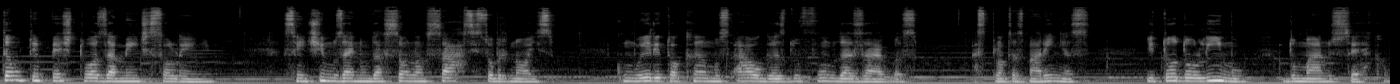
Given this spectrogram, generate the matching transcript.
tão tempestuosamente solene. Sentimos a inundação lançar-se sobre nós. Como ele tocamos algas do fundo das águas. As plantas marinhas e todo o limo do mar nos cercam.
